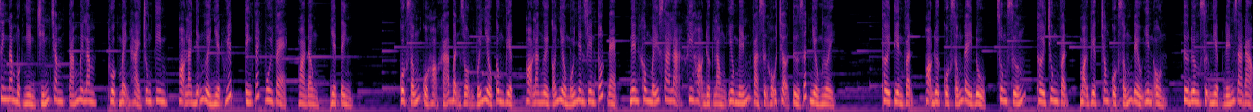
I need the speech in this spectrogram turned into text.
sinh năm 1985, thuộc mệnh Hải Trung Kim, họ là những người nhiệt huyết, tính cách vui vẻ, hòa đồng, nhiệt tình. Cuộc sống của họ khá bận rộn với nhiều công việc, họ là người có nhiều mối nhân duyên tốt đẹp, nên không mấy xa lạ khi họ được lòng yêu mến và sự hỗ trợ từ rất nhiều người. Thời tiền vận, họ được cuộc sống đầy đủ, sung sướng, thời trung vận, mọi việc trong cuộc sống đều yên ổn. Từ đường sự nghiệp đến gia đạo,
